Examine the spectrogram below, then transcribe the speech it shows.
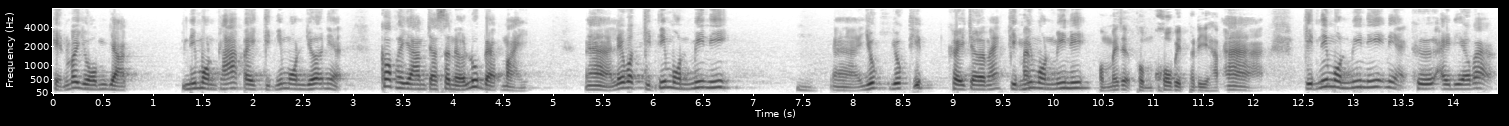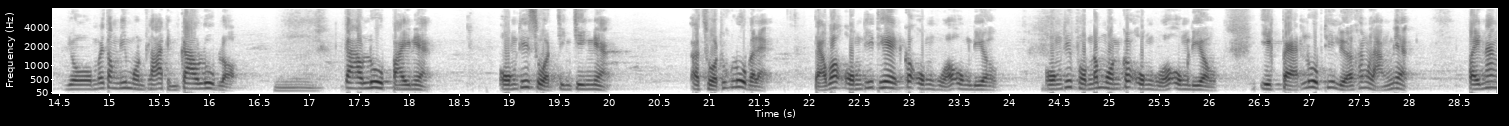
เห็นว่าโยมอยากนิมนต์พระไปกิจนิมนต์เยอะเนี่ย ก็พยายามจะเสนอรูปแบบใหม่นะเรียกว่ากิจนิมนต์มินิอืมอ่ายุคยุคที่เคยเจอไหมกิจนิมนต์มินิผมไม่เจอผมโควิดพอดีครับอ่ากิจนิมนต์มินิเนี่ยคือไอเดียว่าโยมไม่ต้องนิมนต์พระถึงเก้ารูปหรอกอืมเก้ารูปไปเนี่ย องค์ที่สวดจริง ๆ เนี่ยเอ่อ สวดทุกรูปไปแหละ แต่ว่าองค์ที่เทศก็องค์หัวองค์เดียว องค์ที่พรมน้ำมนต์ก็องค์หัวองค์เดียว อีกแปดรูปที่เหลือข้างหลังเนี่ย ไปนั่ง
